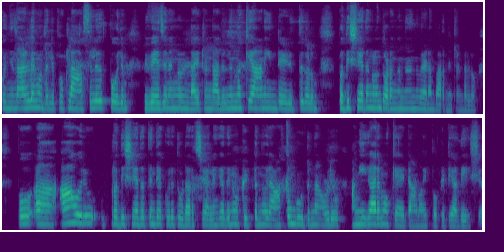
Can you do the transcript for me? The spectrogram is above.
കുഞ്ഞുനാളിലെ മുതൽ ഇപ്പോൾ ക്ലാസ്സിൽ പോലും വിവേചനങ്ങൾ ഉണ്ടായിട്ടുണ്ട്. അതിൽ നിന്നൊക്കെയാണ് ഇതിന്റെ എഴുത്തുകളും പ്രതിഷേധങ്ങളും തുടങ്ങുന്നതെന്ന് വേണം പറഞ്ഞിട്ടുണ്ടല്ലോ. അപ്പോൾ ആ ഒരു പ്രതിഷേധത്തിന്റെയൊക്കെ ഒരു തുടർച്ച അല്ലെങ്കിൽ അതിന് കിട്ടുന്ന ഒരു ആക്കം കൂട്ടുന്ന ഒരു അംഗീകാരമൊക്കെ ആയിട്ടാണോ ഇപ്പോൾ കിട്ടിയ ദേശീയ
